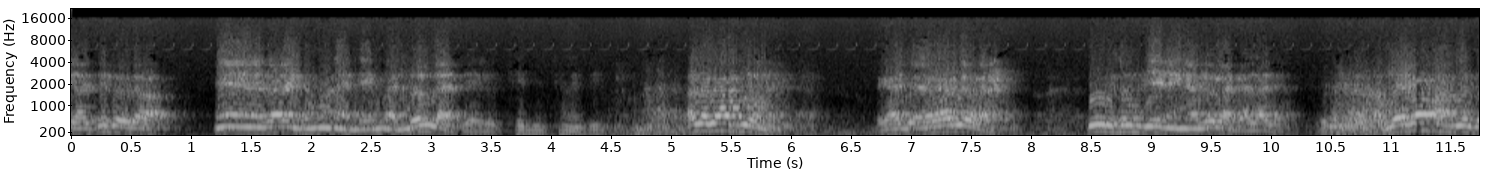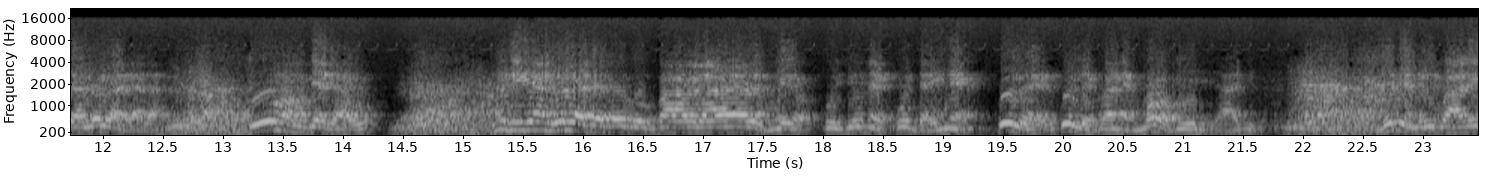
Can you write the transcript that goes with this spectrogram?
ဆိုကျွတ်တော့အဲဒါလည်းခမနဲ့နေမှလွတ်လပ်တယ်လို့ထင်ထင်သေးအဲ့ဒါကပြောနေဒကာကျဒကာပြောတာကျိုးဆုံးပြေးနေတာလွတ်လပ်တာလားလေကောင်းမှပြတ်တာလွတ်လပ်တာလားကျိုးမှမပြတ်တာဘူးမဒီကလွတ်လပ်တဲ့ပုဂ္ဂိုလ်ပါလားလို့မေးတော့ကိုကျိုးနဲ့ကိုတိုင်နဲ့ကိုလေကိုလေပန်းနဲ့မော့ပြေးနေတာကြည့်လေဒီပြန်ဘယ်လိုပါလဲ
